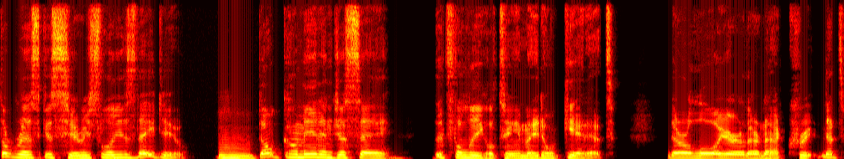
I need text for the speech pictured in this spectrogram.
the risk as seriously as they do. Mm. Don't come in and just say, it's the legal team. They don't get it. They're a lawyer. They're not. Cre-. That's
